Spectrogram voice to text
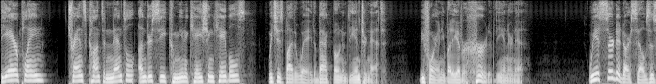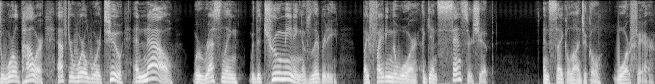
the airplane, transcontinental undersea communication cables, which is, by the way, the backbone of the internet, before anybody ever heard of the internet. We asserted ourselves as a world power after World War II, and now we're wrestling with the true meaning of liberty by fighting the war against censorship and psychological warfare.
